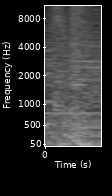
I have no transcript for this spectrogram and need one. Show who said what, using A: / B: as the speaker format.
A: Just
